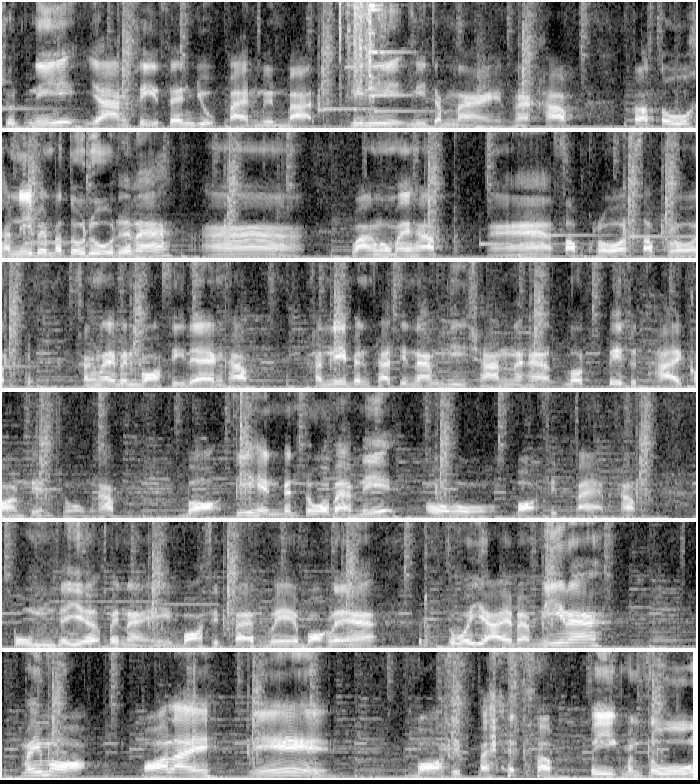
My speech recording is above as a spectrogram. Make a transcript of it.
ชุดนี้ยาง 4 เส้นอยู่ 80,000 บาท ที่นี่มีจำหน่ายนะครับ ประตูคันนี้เป็นประตูดูดด้วยนะอ่าวางลงไปครับอ่าซอฟโครสซอฟโครสข้างในเป็นเบาะสีแดงครับ คันนี้เป็น Platinum Edition นะฮะรถปีสุดท้ายก่อนเปลี่ยนโฉมครับเบาะที่เห็นเป็นตัวแบบนี้ โอ้โหเบาะ 18 ครับ ปุ่มจะเยอะไปไหนเบาะ 18 เวบอกเลยฮะตัวใหญ่แบบนี้นะ ไม่เหมาะเพราะอะไรนี่เบาะ 18 ครับ ปีกมันสูง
